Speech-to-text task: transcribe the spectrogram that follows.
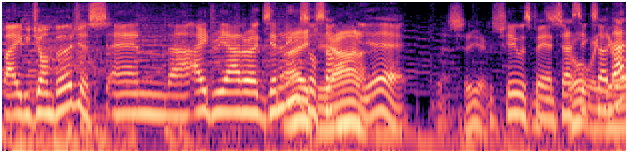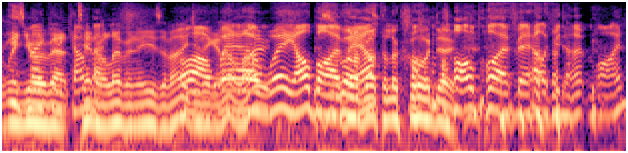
baby John Burgess and uh, Adriana Xenidis or something. Adriana. Yeah, She, she was fantastic. When So that is making a about 10 comeback. or 11 years of age. Oh, thinking, well, hello. we, I'll buy a what vowel. I've got to look forward to. I'll buy a vowel if you don't mind.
